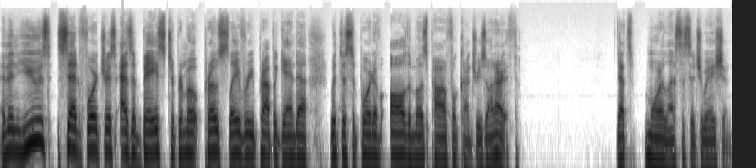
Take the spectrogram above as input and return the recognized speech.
and then used said fortress as a base to promote pro slavery propaganda with the support of all the most powerful countries on earth. That's more or less the situation.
